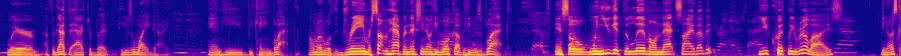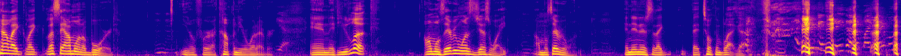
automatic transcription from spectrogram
mm-hmm. where I forgot the actor, but he was a white guy, mm-hmm. And he became black. I don't know if it was a dream or something happened. Next thing you know, he woke up and he was oh, black. So And so when you get to live on that side of it, you're on the other side. you quickly realize, Yeah. you know, it's kind of like like let's say I'm on a board, mm-hmm. you know, for a company or whatever. Yeah. And if you look, almost everyone's just white, mm-hmm. almost everyone. Mm-hmm. And then there's like that token black guy. I didn't say that. I'm like,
